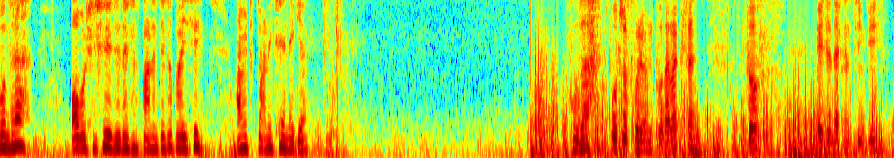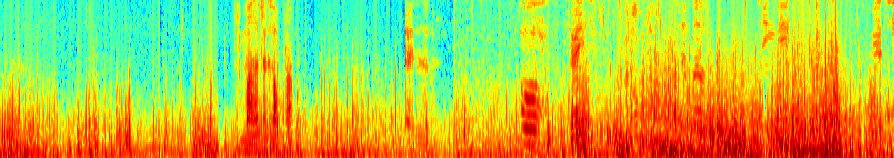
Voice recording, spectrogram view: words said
বন্ধুরা, অবশেষে এই যে দেখেন পানি থেকে পাইছি। আমি একটু পানি খেয়ে নে গিয়া ক্ষুধা, প্রচুর পরিমাণ ক্ষুধা লাগছে। তো এই যে দেখেন চিংড়ি। মাথাটা খাব না। ও গাইস চিংড়ি পেয়েছি।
